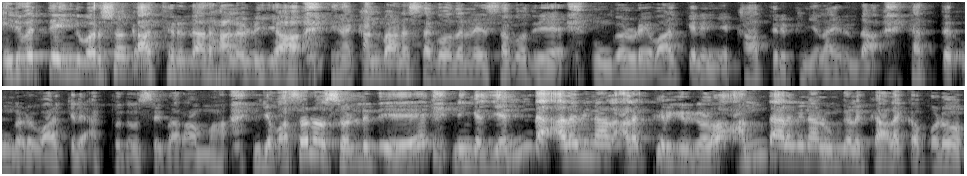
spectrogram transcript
இருபத்தி ஐந்து வருஷம் காத்திருந்தார். ஹாலலுயா எனக்கு அன்பான சகோதரனே சகோதரியே உங்களுடைய வாழ்க்கையில நீங்க காத்திருப்பீங்களா? இருந்தா கத்தர் உங்களுடைய வாழ்க்கையில அற்புதம் செய்வார். ஆமா. இங்க வசனம் சொல்லுது நீங்கள் எந்த அளவினால் அளக்கிறீர்களோ அந்த அளவினால் உங்களுக்கு அளக்கப்படும்.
